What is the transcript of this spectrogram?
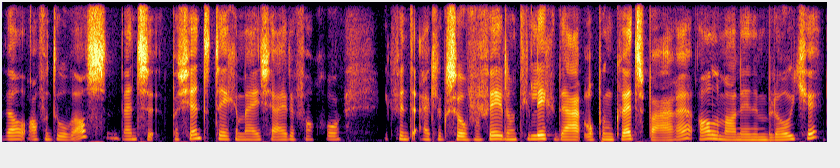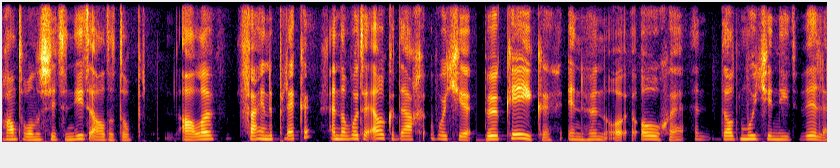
wel af en toe was. Mensen, patiënten tegen mij zeiden van goh, ik vind het eigenlijk zo vervelend, want die liggen daar op een kwetsbare, allemaal in een blootje. Brandwonden zitten niet altijd op alle fijne plekken. En dan wordt er elke dag wordt je bekeken in hun ogen. En dat moet je niet willen.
